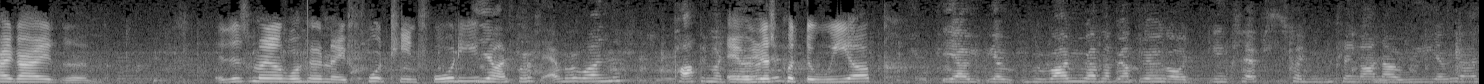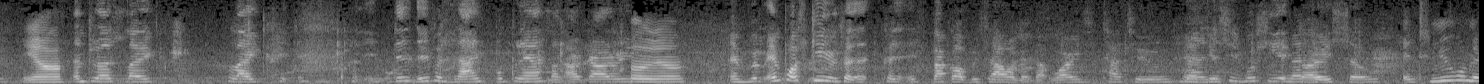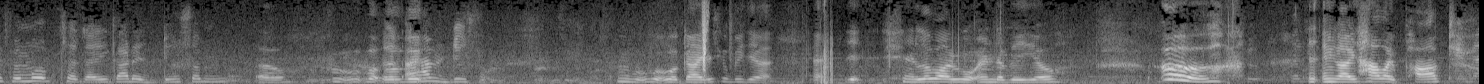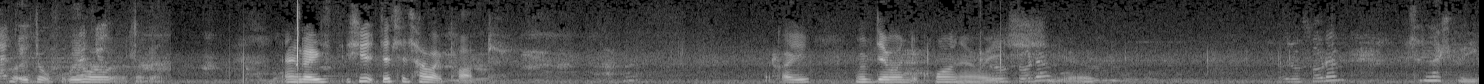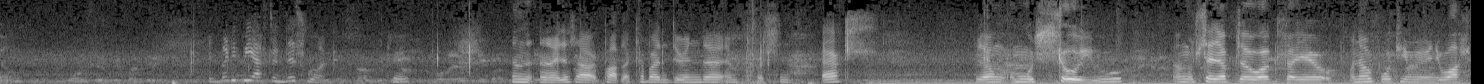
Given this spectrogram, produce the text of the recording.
Hi guys, uh, this is my Uncle Henry 1440. Yeah, my first ever one. Popping my And we just put the Wii up. Yeah, yeah, you have been up there or getting clips because we've been playing on our Wii every. Yeah. And plus, like, like, they, they put nine full plants on our gallery. Oh yeah. And with impulse key, because it's back up with how I got that wise tattoo. And see, we'll see it, guys, so. And can you hold my phone up because I gotta do something? Oh. I have to do something. Well, guys, this will be the, uh, the in little we will end the video. Ugh. And, and guys, how I popped. Wait, wait, a second. And guys, here, this is how I popped. I moved there in the corner right here. Little soda? It's a nice video. It better be after this one. Okay. And, and I just how it popped. I kept on doing that and pressing X. But I'm, I'm going to show you. I'm going to set up the website. I know 14 minutes you watch.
